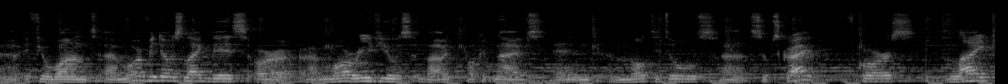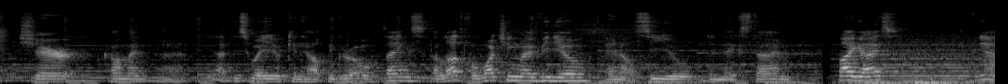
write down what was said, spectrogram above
uh, if you want uh, more videos like this or uh, more reviews about pocket knives and multi-tools, subscribe of course, like, share, comment. yeah, this way you can help me grow. Thanks a lot for watching my video and I'll see you the next time. Bye guys! Yeah,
